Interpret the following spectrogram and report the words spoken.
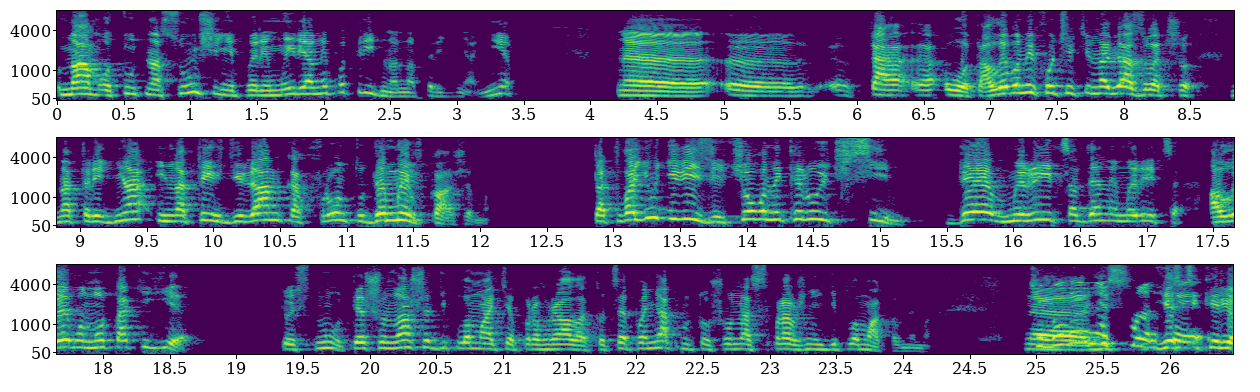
нам отут на Сумщині перемир'я не потрібно на три дня. Ні. Е, е, та, е, от, але вони хочуть і нав'язувати, що на три дня і на тих ділянках фронту, де ми вкажемо. Та твою дивізію, що вони керують всім, де мириться, де не мириться, але воно так і є. Тобто, ну, те, що наша дипломатія програла, то це понятно, то, що у нас справжніх дипломатів нема. Чи були Е, є, є тільки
